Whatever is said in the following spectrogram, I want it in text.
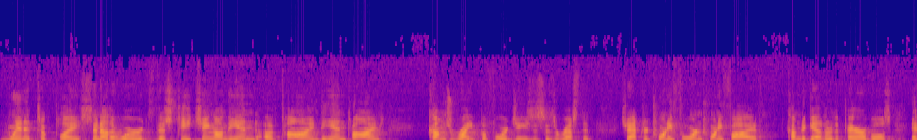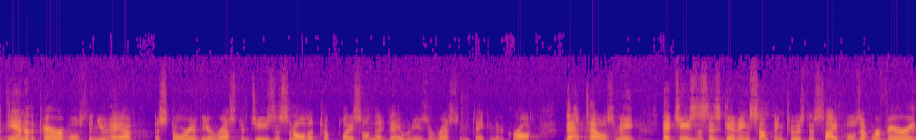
when it took place. In other words, this teaching on the end of time, the end times, comes right before Jesus is arrested. Chapter 24 and 25 come together, the parables. At the end of the parables, then you have the story of the arrest of Jesus and all that took place on that day when he's arrested and taken to the cross. That tells me that Jesus is giving something to his disciples that were very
